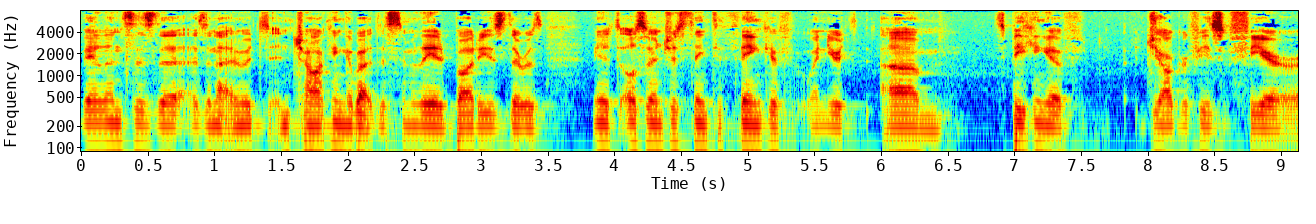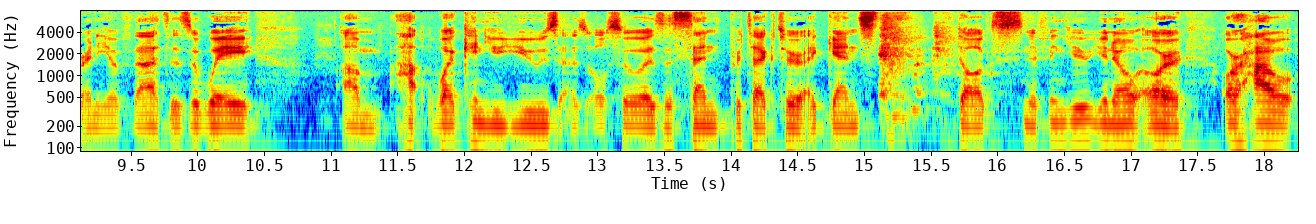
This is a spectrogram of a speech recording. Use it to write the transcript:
valence as the as an in talking about the simulated bodies. There was. I mean, it's also interesting to think if when you're um, speaking of geographies of fear or any of that as a way um, how, what can you use as also as a scent protector against dogs sniffing you you know or or how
